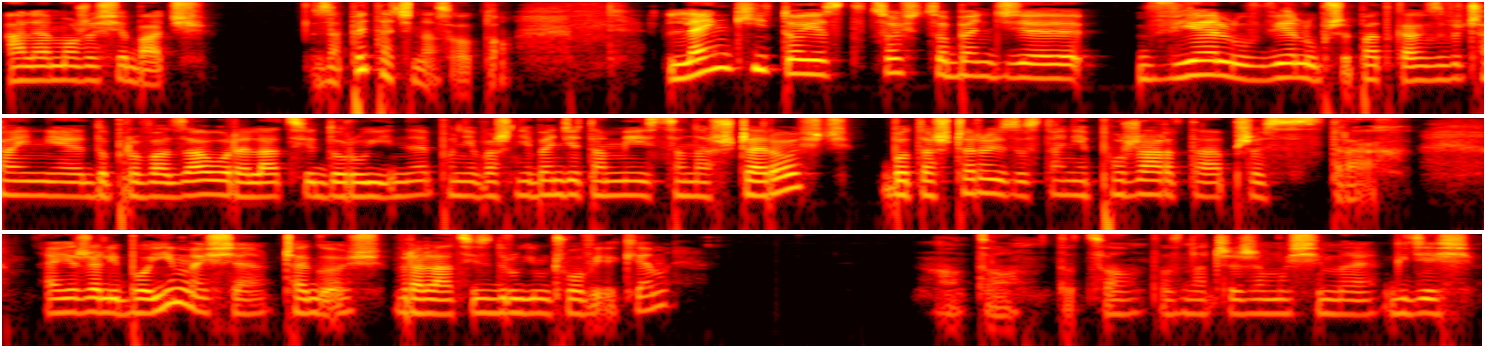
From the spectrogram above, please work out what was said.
ale może się bać zapytać nas o to. Lęki to jest coś, co będzie w wielu, wielu przypadkach zwyczajnie doprowadzało relacje do ruiny, ponieważ nie będzie tam miejsca na szczerość, bo ta szczerość zostanie pożarta przez strach. A jeżeli boimy się czegoś w relacji z drugim człowiekiem, no to, to co? To znaczy, że musimy gdzieś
